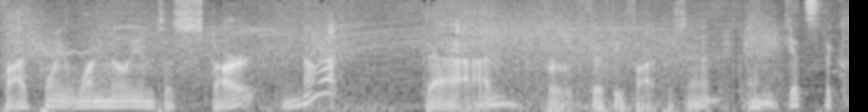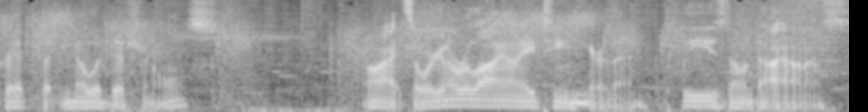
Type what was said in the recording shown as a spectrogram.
5.1 million to start. Not bad for 55%. And he gets the crit, but no additionals. Alright, so we're going to rely on 18 here then. Please don't die on us.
